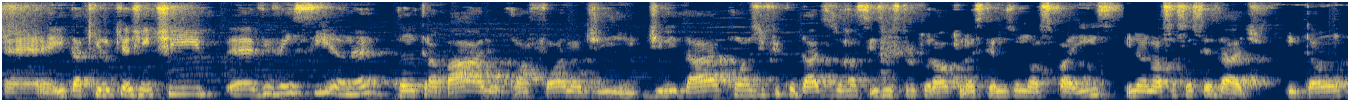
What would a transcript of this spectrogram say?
É, e daquilo que a gente é, vivencia, né? Com o trabalho, com a forma de, de lidar com as dificuldades do racismo estrutural que nós temos no nosso país e na nossa sociedade. Então,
